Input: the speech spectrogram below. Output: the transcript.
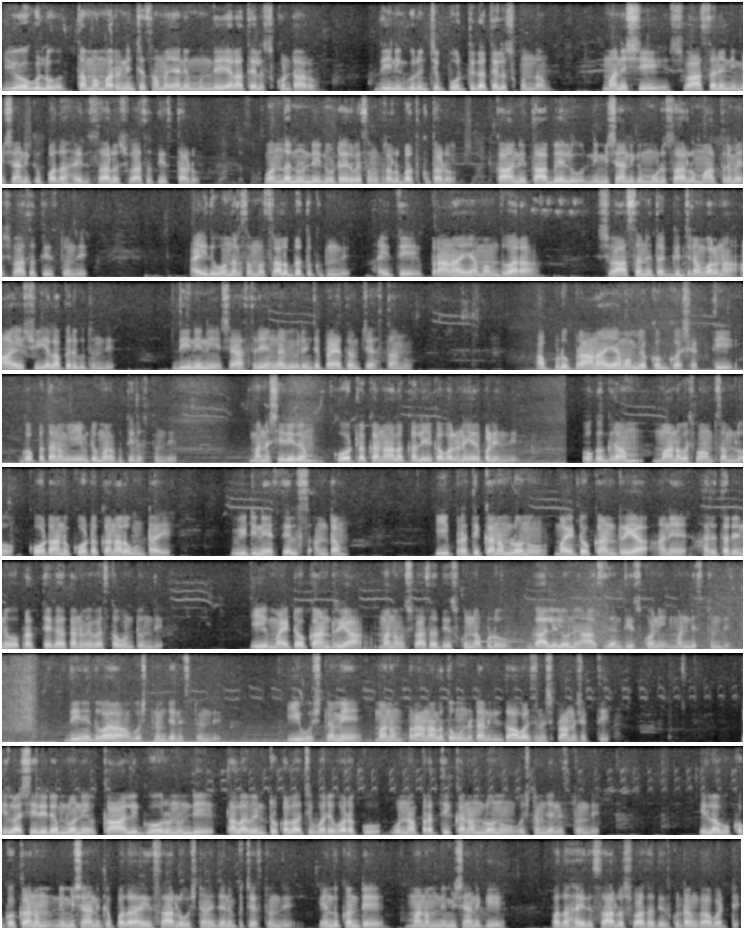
యోగులు తమ మరణించే సమయాన్ని ముందే ఎలా తెలుసుకుంటారు? దీని గురించి పూర్తిగా తెలుసుకుందాం. మనిషి శ్వాసని నిమిషానికి పదహైదు సార్లు శ్వాస తీస్తాడు. వంద నుండి నూట ఇరవై సంవత్సరాలు బ్రతుకుతాడు కానీ తాబేలు నిమిషానికి మూడు సార్లు మాత్రమే శ్వాస తీస్తుంది. ఐదు వందల సంవత్సరాలు బ్రతుకుతుంది. అయితే ప్రాణాయామం ద్వారా శ్వాసని తగ్గించడం వలన ఆయుష్ ఎలా పెరుగుతుంది? దీనిని శాస్త్రీయంగా వివరించే ప్రయత్నం చేస్తాను. అప్పుడు ప్రాణాయామం యొక్క గొ శక్తి గొప్పతనం ఏమిటో మనకు తెలుస్తుంది. మన శరీరం కోట్ల కణాల కలయిక వలన ఏర్పడింది. ఒక గ్రామ్ మానవ మాంసంలో కోటాను కోట కణాలు ఉంటాయి. వీటినే సెల్స్ అంటాం. ఈ ప్రతి కణంలోనూ మైటోకాండ్రియా అనే హరిత ప్రత్యేక కణ వ్యవస్థ ఉంటుంది. ఈ మైటోకాండ్రియా మనం శ్వాస తీసుకున్నప్పుడు గాలిలోని ఆక్సిజన్ తీసుకొని మండిస్తుంది. దీని ద్వారా ఉష్ణం జనిస్తుంది. ఈ ఉష్ణమే మనం ప్రాణాలతో ఉండటానికి కావలసిన ప్రాణశక్తి. ఇలా శరీరంలోని కాలి గోరు నుండి తల వెంట్రుకల చివరి వరకు ఉన్న ప్రతి కణంలోనూ ఉష్ణం జనిస్తుంది. ఇలా ఒక్కొక్క కణం నిమిషానికి పదహైదు సార్లు ఉష్ణాన్ని జనిపించేస్తుంది ఎందుకంటే మనం నిమిషానికి పదహైదు సార్లు శ్వాస తీసుకుంటాం కాబట్టి.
